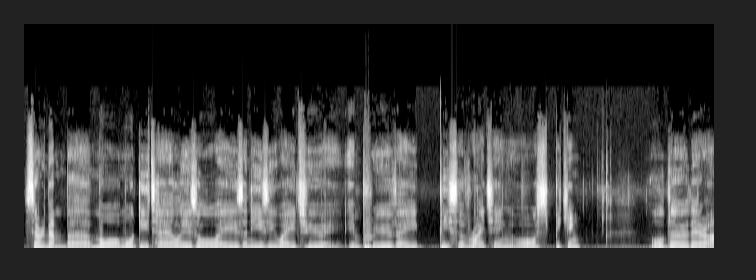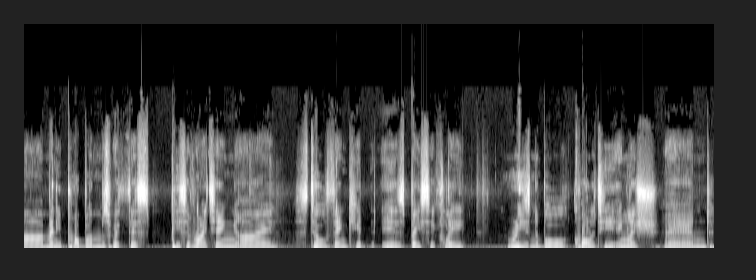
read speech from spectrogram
So remember, more, more detail is always an easy way to improve a piece of writing or speaking. Although there are many problems with this piece of writing, I still think it is basically reasonable quality English and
